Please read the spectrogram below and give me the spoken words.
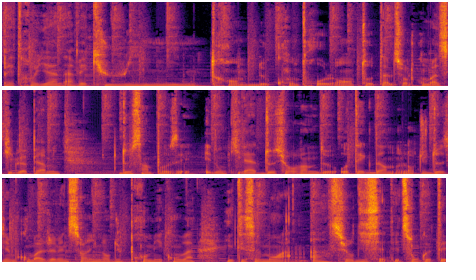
Petroyan avec 8 minutes 30 de contrôle en total sur le combat, ce qui lui a permis de s'imposer. Et donc il est à 2 sur 22 au takedown lors du deuxième combat de Sterling. Lors du premier combat, il était seulement à 1 sur 17. Et de son côté,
